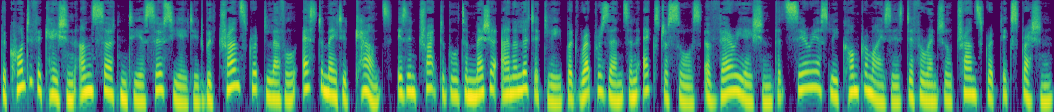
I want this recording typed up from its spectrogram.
The quantification uncertainty associated with transcript level estimated counts is intractable to measure analytically but represents an extra source of variation that seriously compromises differential transcript expression,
